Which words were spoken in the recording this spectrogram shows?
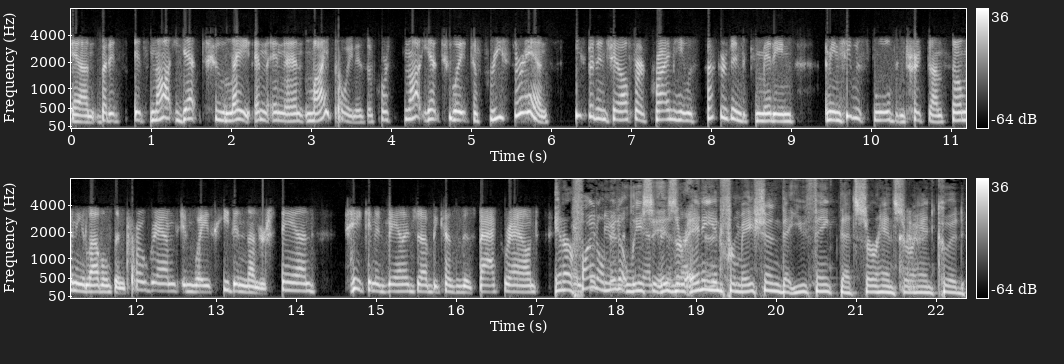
And but it's it's not yet too late. And and, and my point is, of course, it's not yet too late to free Sirhan. He's been in jail for a crime he was suckered into committing I mean, he was fooled and tricked on so many levels and programmed in ways he didn't understand, taken advantage of because of his background. In our final minute, Lisa, is there any information that you think that Sirhan Sirhan could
